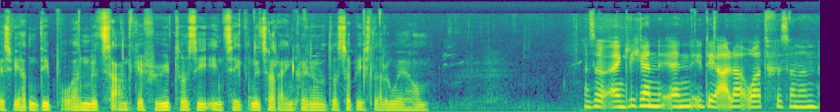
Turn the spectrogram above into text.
es werden die Bohren mit Sand gefüllt, dass die Insekten nicht so rein können und dass sie ein bisschen Ruhe haben. Also eigentlich ein, ein idealer Ort für so einen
